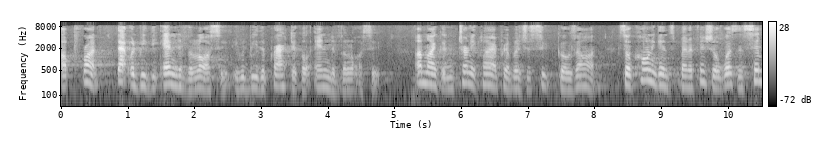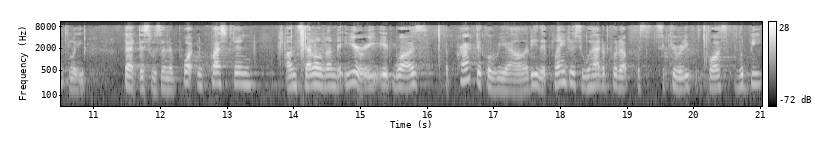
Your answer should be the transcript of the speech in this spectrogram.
up front, that would be the end of the lawsuit. It would be the practical end of the lawsuit. Unlike an attorney-client privilege, the suit goes on. So against beneficial wasn't simply that this was an important question unsettled under Erie. It was the practical reality that plaintiffs who had to put up for security for costs would be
